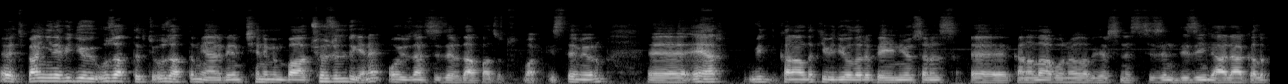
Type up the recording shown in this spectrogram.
Evet ben yine videoyu uzattıkça uzattım. Yani benim çenemin bağı çözüldü gene. O yüzden sizleri daha fazla tutmak istemiyorum. Ee, eğer kanaldaki videoları beğeniyorsanız e, kanala abone olabilirsiniz. Sizin diziyle alakalı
